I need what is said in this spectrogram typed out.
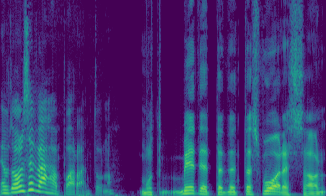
mutta on se vähän parantunut. Mutta mieti, että nyt tässä vuodessa on,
